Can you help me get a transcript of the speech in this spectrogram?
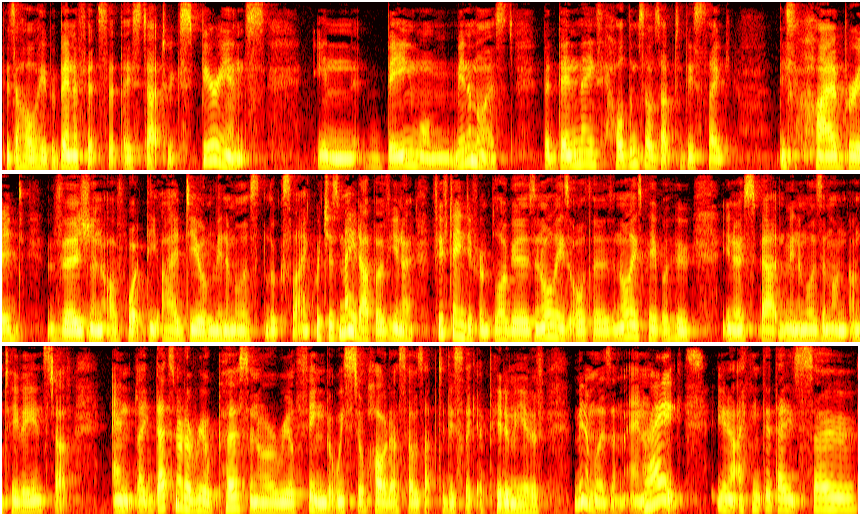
there's a whole heap of benefits that they start to experience in being more minimalist. But then they hold themselves up to this like this hybrid version of what the ideal minimalist looks like, which is made up of, you know, 15 different bloggers and all these authors and all these people who, you know, spout minimalism on, on TV and stuff. And like that's not a real person or a real thing, but we still hold ourselves up to this like epitome of minimalism. And right. I think, you know, I think that that is so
